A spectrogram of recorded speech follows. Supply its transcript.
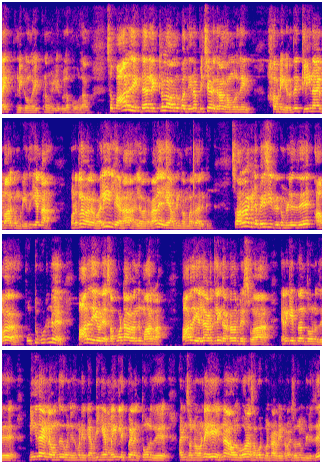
லைக் பண்ணிக்கோங்க. இப்போ நம்ம வீடியோக்குள்ளே போகலாம். ஸோ பாரதிகிட்ட லிட்ரலாக வந்து பார்த்தீங்கன்னா பிச்சை எடுக்கிறாங்க அமருதீன் அப்படிங்கிறது க்ளீனாகவே பார்க்க முடியுது. ஏன்னா உனக்குலாம் வேறு வழி இல்லையாடா? இல்லை வேறு வேலை இல்லையா? அப்படின்ற மாதிரி தான் இருக்குது ஸோ அருணா கிட்ட பேசிகிட்டு இருக்கும் பொழுது அவள் புட்டு புட்டுன்னு பாரதியோடைய சப்போர்ட்டாக வந்து மாறுறான் பாரதி எல்லா இடத்துலையும் கரெக்டாக தான் பேசுவா. எனக்கு இப்போ தான் தோணுது. நீ தான் என்னை வந்து கொஞ்சம் இது பண்ணியிருக்கேன் அப்படிங்க மைண்டில் இப்போ எனக்கு தோணுது. அப்படின்னு சொன்ன உடனே ஏ என்ன அவளுக்கு ஓவராக சப்போர்ட் பண்ணுறா அப்படின்ற மாதிரி சொல்ல முடியுது.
